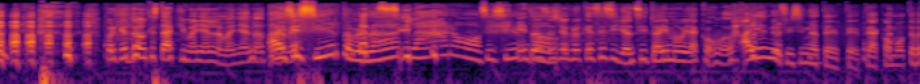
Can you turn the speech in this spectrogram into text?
Porque tengo que estar aquí mañana en la mañana otra Ay, vez. sí es cierto, ¿verdad? Claro, sí es cierto. Entonces yo creo que ese silloncito ahí me voy a acomodar. Ahí en mi oficina te, te, te acomodo, te,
